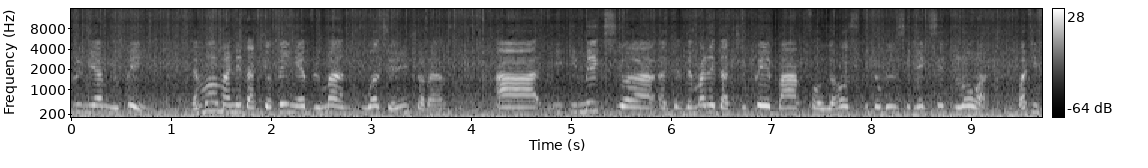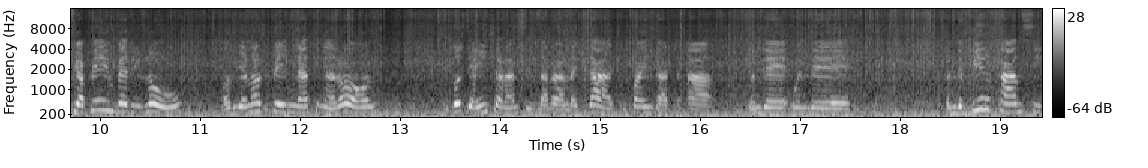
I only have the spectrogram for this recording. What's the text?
premium you pay, the more money that you're paying every month towards your insurance, uh, it, it, makes your uh, the, the, money that you pay back for your hospital bills, it makes it lower. But if you're paying very low, or you're not paying nothing at all, because the insurances that are like that, you find that uh, when the when the when the bill comes in,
